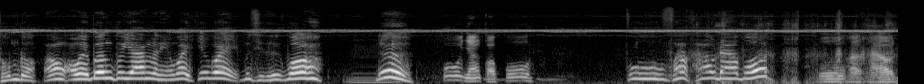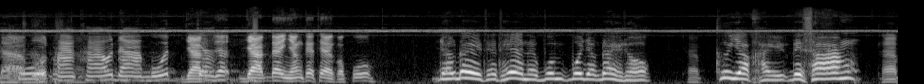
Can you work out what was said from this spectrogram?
สมดอกเอาเอาไว้เบิ่งตัวอย่างกันนี่เอาไว้เก็บไว้มันสิถูกบ่เด้อปูหยังก่อปูปูฟ้าขาวดาบด ปูผาขาวดาปูบดผาขาวดาบดอยากจ้ะอยากได้หยังแท้ๆก่อปู อยากได้แท้ๆน่ะบ่บ่อยากได้ดอกครับ คืออยากให้ได้สร้าง ครับ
